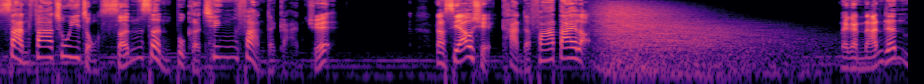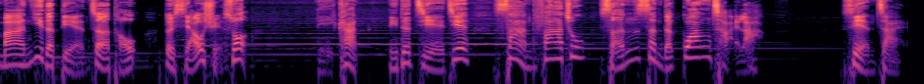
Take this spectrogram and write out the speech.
散发出一种神圣不可侵犯的感觉，让小雪看得发呆了。那个男人满意的点着头，对小雪说：“你看，你的姐姐散发出神圣的光彩了。现在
